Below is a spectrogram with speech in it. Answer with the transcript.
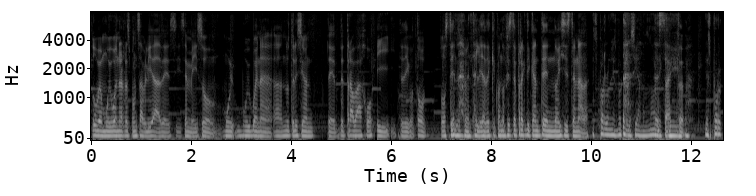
tuve muy buenas responsabilidades y se me hizo muy, muy buena ah, nutrición de, de trabajo. Y te digo, todo, todos tienen la mentalidad de que cuando fuiste practicante no hiciste nada. Es por lo mismo que decíamos, ¿no? De que Exacto. es por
